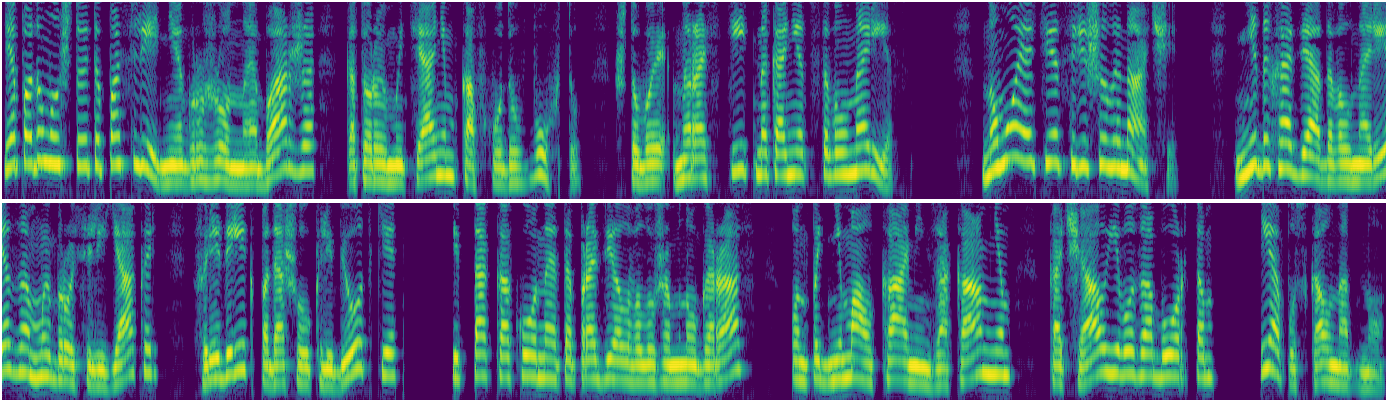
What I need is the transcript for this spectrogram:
Я подумал, что это последняя груженная баржа, которую мы тянем ко входу в бухту, чтобы нарастить, наконец-то, волнорез. Но мой отец решил иначе. Не доходя до волнореза, мы бросили якорь, Фредерик подошел к лебедке, и так как он это проделывал уже много раз, он поднимал камень за камнем, качал его за бортом и опускал на дно.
